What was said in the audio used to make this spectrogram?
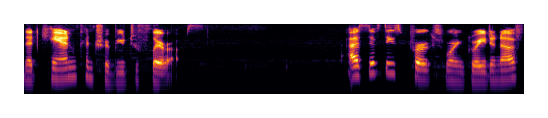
that can contribute to flare ups. As if these perks weren't great enough,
